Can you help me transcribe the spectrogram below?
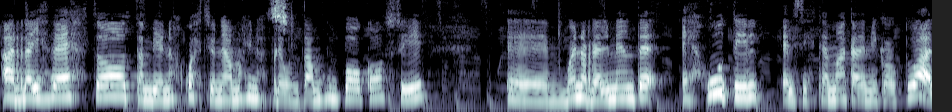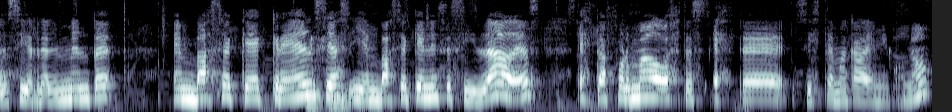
a raíz de esto también nos cuestionamos y nos preguntamos un poco si, eh, bueno, realmente es útil el sistema académico actual, si realmente en base a qué creencias y en base a qué necesidades está formado este, este sistema académico, ¿no?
